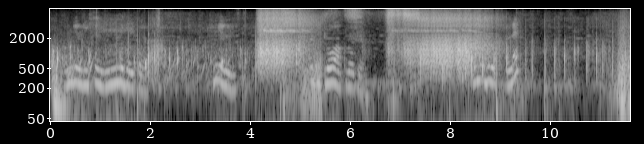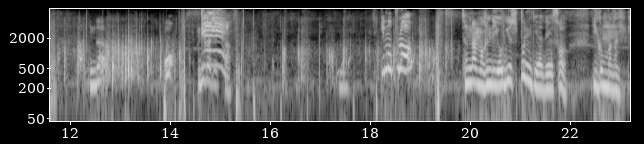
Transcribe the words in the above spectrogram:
안젤 리스는 눌러볼 거야. 안젤 리스. 빨리 들어와, 그러게. 너네들 갈래? 근데 어? 네가 됐다 게임 풀어! 잠깐만 근데 여기 스폰이 돼야 돼서 이것만 할게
